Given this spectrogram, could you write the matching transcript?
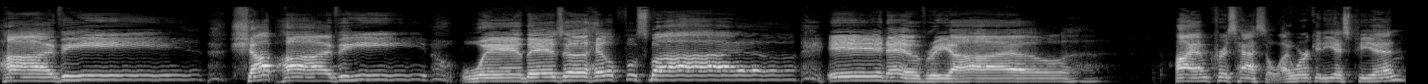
Hy-Vee, shop Hy-Vee, where there's a helpful smile in every aisle. Hi, I'm Chris Hassel. I work at ESPN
